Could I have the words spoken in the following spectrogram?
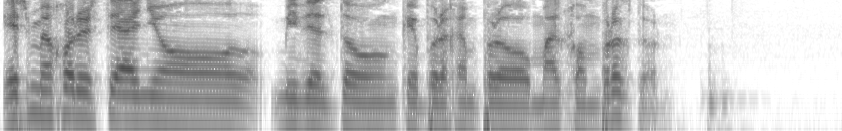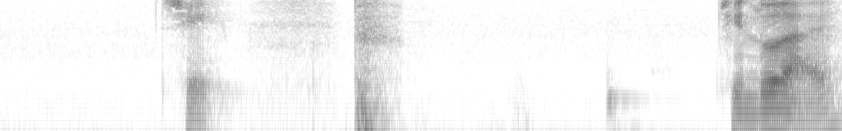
¿Es mejor este año Middleton que, por ejemplo, Malcolm Proctor? Sí. Sin duda, ¿eh?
